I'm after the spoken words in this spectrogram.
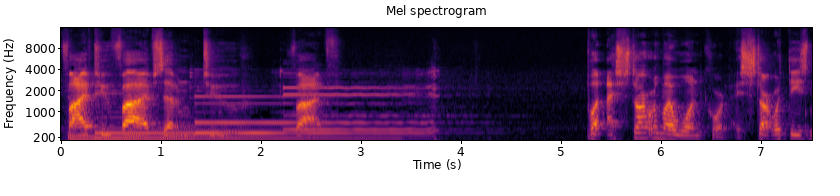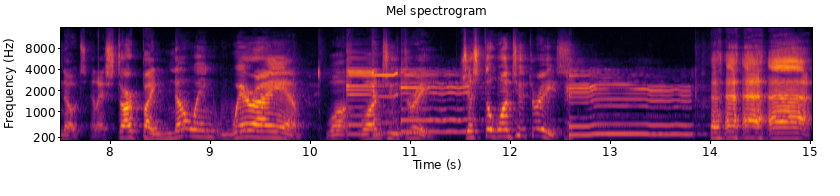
525, 725 but I start with my one chord. I start with these notes, and I start by knowing where I am. One, one, two, three. Just the one, two, threes.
